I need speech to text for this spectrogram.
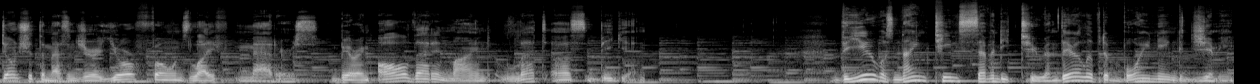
Don't shoot the messenger, your phone's life matters. Bearing all that in mind, let us begin. The year was 1972, and there lived a boy named Jimmy.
